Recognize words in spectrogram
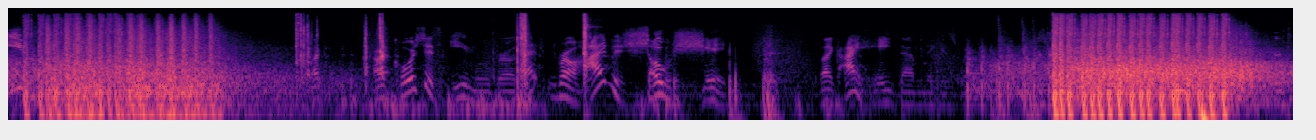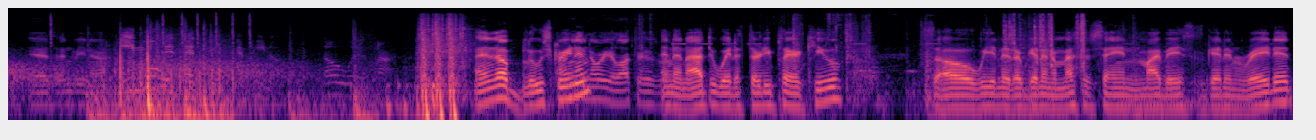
emu. Like, of course it's emu, bro. That bro, Hive is so shit. Like I hate them niggas, bro. Yeah, it's envy now. Emu is and, and Pino. No, it is not. I ended up blue I don't even screening, know where your locker is, and then I had to wait a 30 player queue. So we ended up getting a message saying my base is getting raided.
